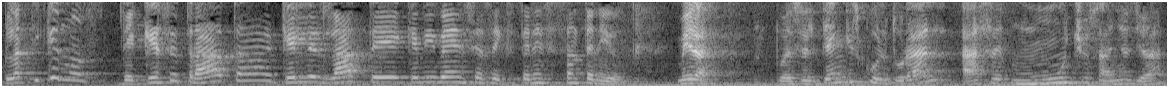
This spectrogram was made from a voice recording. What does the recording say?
platíquenos de qué se trata, qué les late, qué vivencias, experiencias han tenido. Mira, pues el tianguis cultural hace muchos años ya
